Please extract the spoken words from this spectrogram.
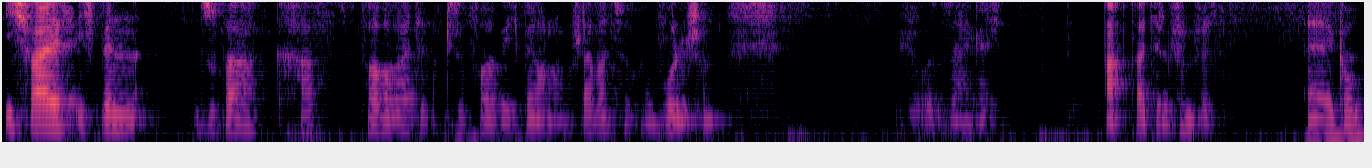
Ich weiß, ich bin super krass vorbereitet auf diese Folge. Ich bin auch noch am Schlafanzug, obwohl ich schon. Ich würde sagen, gleich. Ah, 13.05 Uhr ist. Äh, go.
